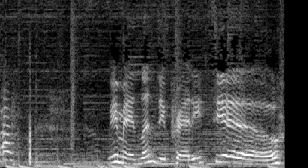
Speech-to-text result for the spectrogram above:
Bye. We made Lindsay pretty too.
